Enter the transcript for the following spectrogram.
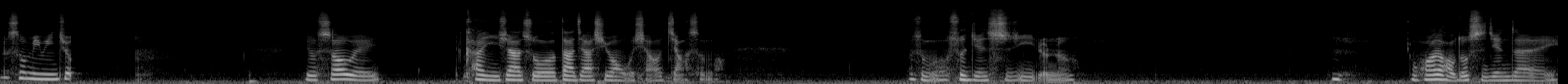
那时候明明就有稍微看一下，说大家希望我想要讲什么，为什么瞬间失忆了呢？嗯，我花了好多时间在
